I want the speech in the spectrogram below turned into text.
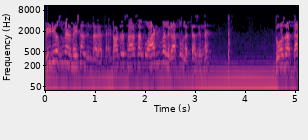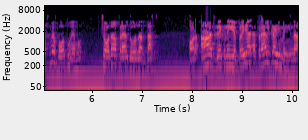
ویڈیوز میں ہمیشہ زندہ رہتا ہے۔ ڈاکٹر سار صاحب کو آج بھی میں لگاتا ہوں، لگتا ہے زندہ دو ہزار دس میں فوت ہوئے وہ۔ چودہ اپریل دو ہزار دس۔ اور آج دیکھ لیں، یہ اپریل کا ہی مہینہ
